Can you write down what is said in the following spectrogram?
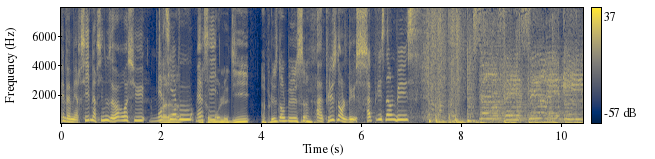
Eh ben merci, merci de nous avoir reçus. Merci Voilà. à vous. Et Merci. Comme on le dit, à plus dans le bus. À plus dans le bus. À plus dans le bus. Surfer sur les hits,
